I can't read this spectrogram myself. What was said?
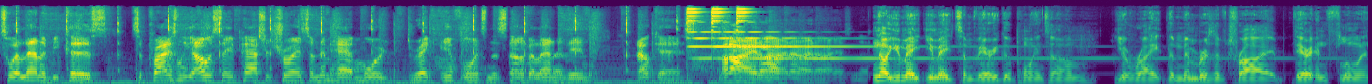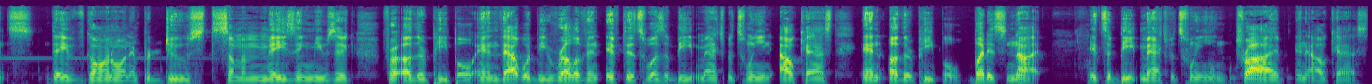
to Atlanta because surprisingly, I would say Pastor Troy and some of them had more direct influence in the sound of Atlanta than OutKast. All right, all right, all right, all right. No, you made you made some very good points. Um, you're right. The members of Tribe, their influence, they've gone on and produced some amazing music for other people, and that would be relevant if this was a beat match between OutKast and other people, but it's not. It's a beat match between Tribe and OutKast.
